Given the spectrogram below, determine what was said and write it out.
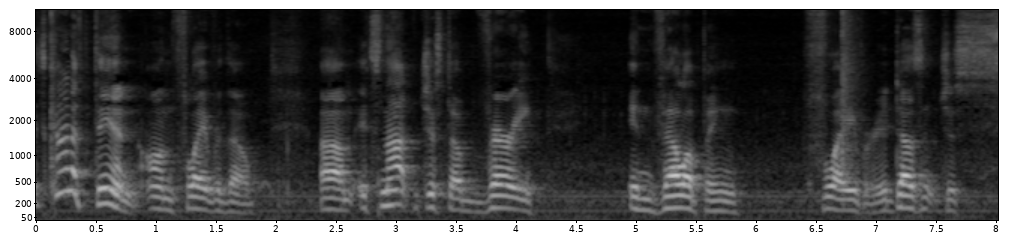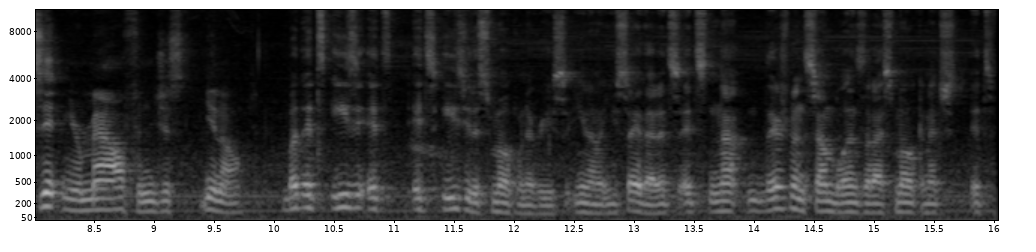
It's kind of thin on flavor, though. Um, it's not just a very enveloping flavor. It doesn't just sit in your mouth and just you know. But it's easy. It's it's easy to smoke whenever you you know you say that. It's it's not. There's been some blends that I smoke and it's it's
